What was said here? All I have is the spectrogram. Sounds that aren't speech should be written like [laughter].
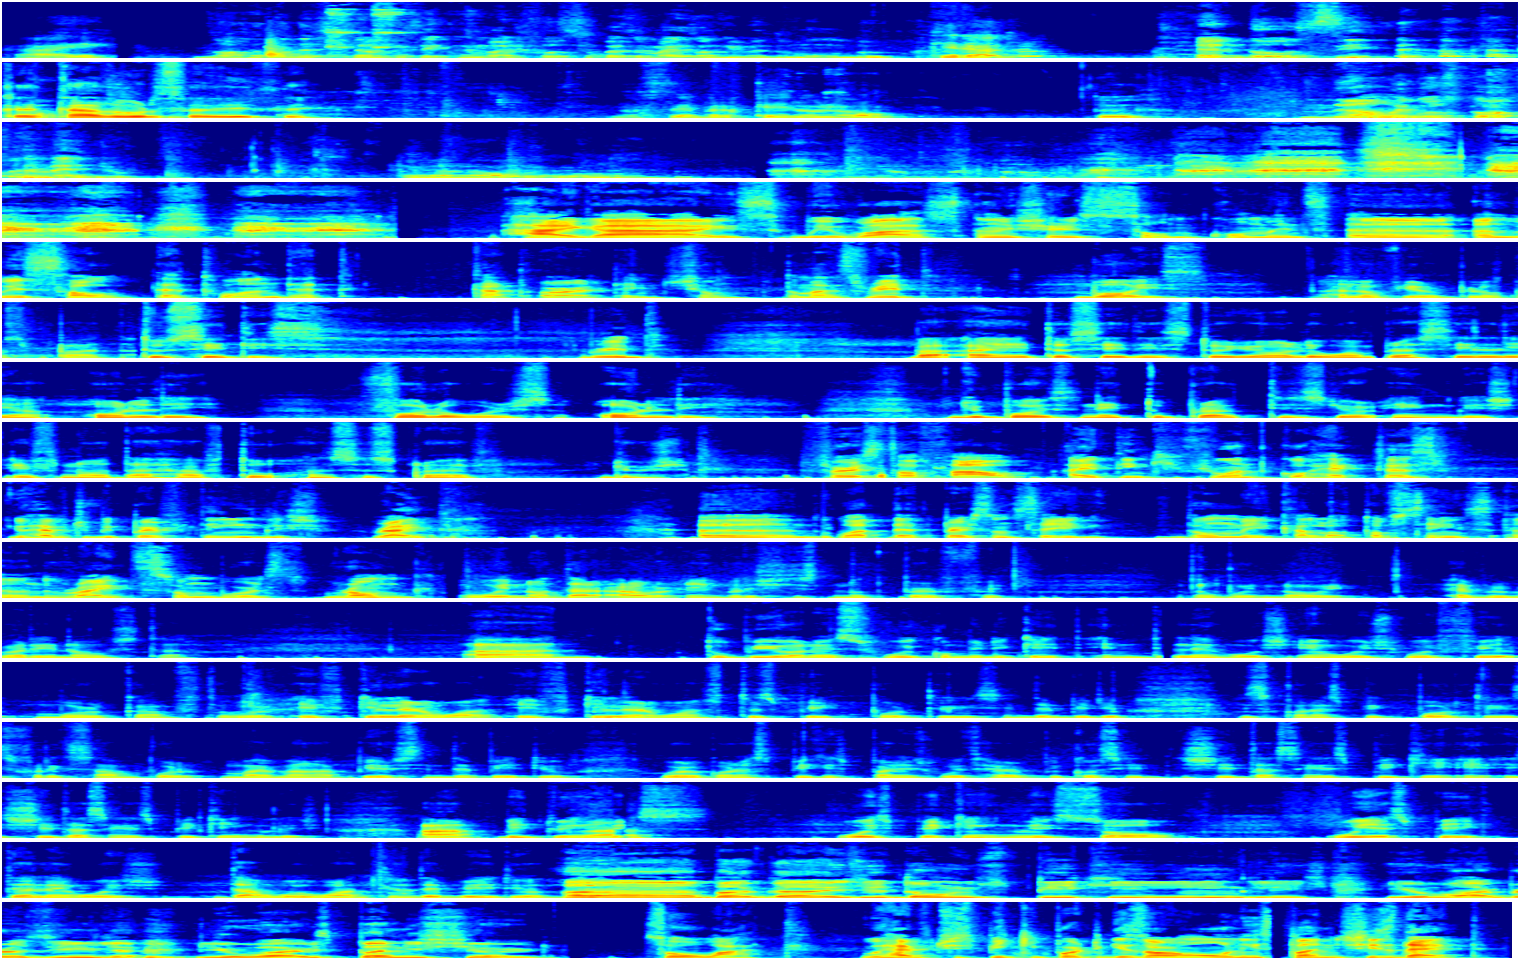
Ahí. Nossa, toda esse tempo pensei que o remédio fosse a coisa mais horrível do mundo. ¿Quiere otro? É doce. Que está dulce, dice. No sé, pero es que olor. Não, é gostoso o remédio. El olor. Hi guys, we was answering some comments uh, and we saw that one that got our attention. Thomas, read. Boys, I love your blogs, but to see this. Read? But I hate to see this. Do you only want Brazilian only? Followers only. You boys need to practice your English. If not, I have to unsubscribe. Josh. First of all, I think if you want to correct us, you have to be perfect in English, right? And what that person say don't make a lot of sense and write some words wrong. We know that our English is not perfect. We know it. Everybody knows that. And to be honest, we communicate in the language in which we feel more comfortable. If wa- if wants to speak Portuguese in the video, he's gonna speak Portuguese. For example, my mom appears in the video. We're gonna speak Spanish with her because she doesn't speak she doesn't speak English. And between us, we speak English. So we speak the language that we want in the video. The- Ah, but guys, you don't speak English. You are Brazilian, you are Spanish. So what? We have to speak in Portuguese or only Spanish? Is that?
